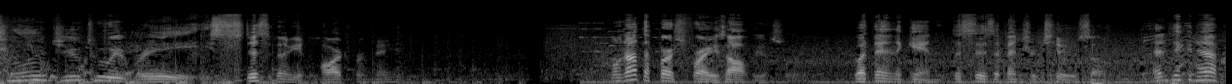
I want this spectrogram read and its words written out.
Challenge you to a race. This is gonna be hard for me. Well, not the first phrase, obviously. But then again, this is Adventure 2, so anything can happen.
